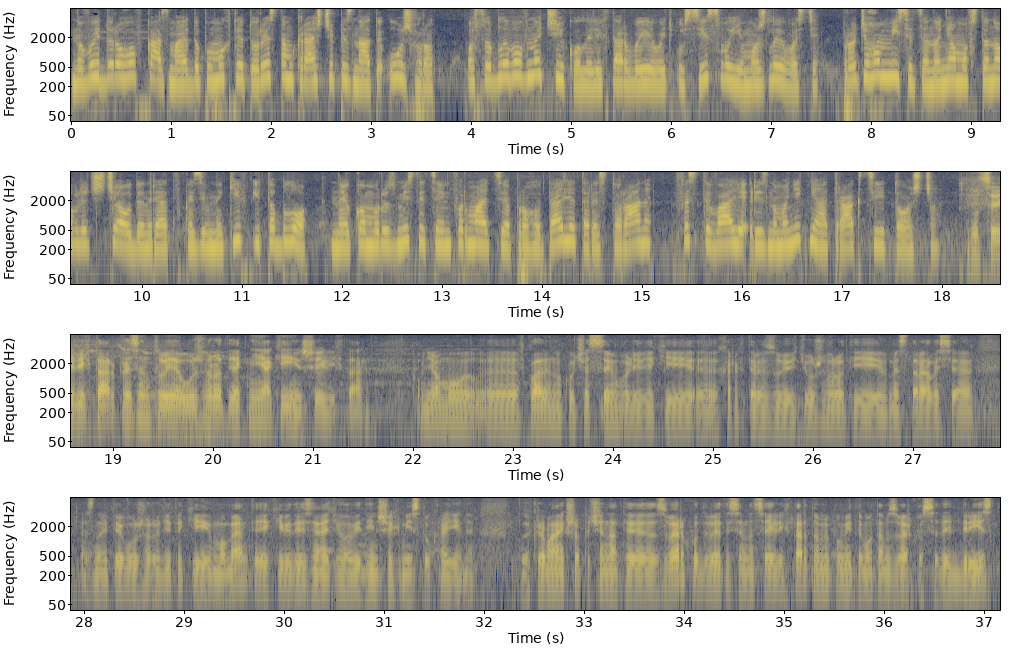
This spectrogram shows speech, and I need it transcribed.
Новий дороговказ має допомогти туристам краще пізнати Ужгород, особливо вночі, коли ліхтар виявить усі свої можливості. Протягом місяця на ньому встановлять ще один ряд вказівників і табло, на якому розміститься інформація про готелі та ресторани, фестивалі, різноманітні атракції тощо. Ну, цей ліхтар презентує Ужгород як ніякий інший ліхтар. У ньому е, вкладено куча символів, які е, характеризують Ужгород, і ми старалися знайти в Ужгороді такі моменти, які відрізняють його від інших міст України. Зокрема, якщо починати зверху, дивитися на цей ліхтар, то ми помітимо, там зверху сидить дрізд.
